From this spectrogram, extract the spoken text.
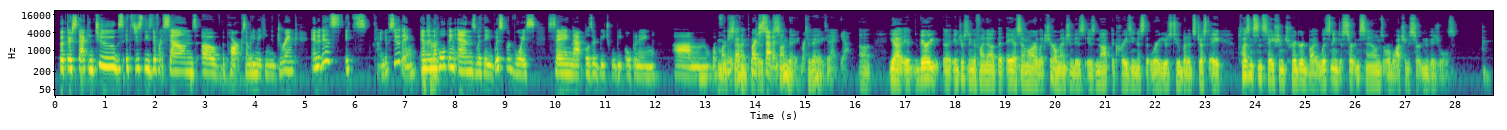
But they're stacking tubes. It's just these different sounds of the park. Somebody making a drink, and it is it's kind of soothing. And then the whole thing ends with a whispered voice saying that Blizzard Beach will be opening. Um, what's March the date? seventh, which March is 7th. Sunday Right. today. Today, yeah. Uh, yeah, it very uh, interesting to find out that ASMR, like Cheryl mentioned, is is not the craziness that we're used to, but it's just a pleasant sensation triggered by listening to certain sounds or watching certain visuals.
